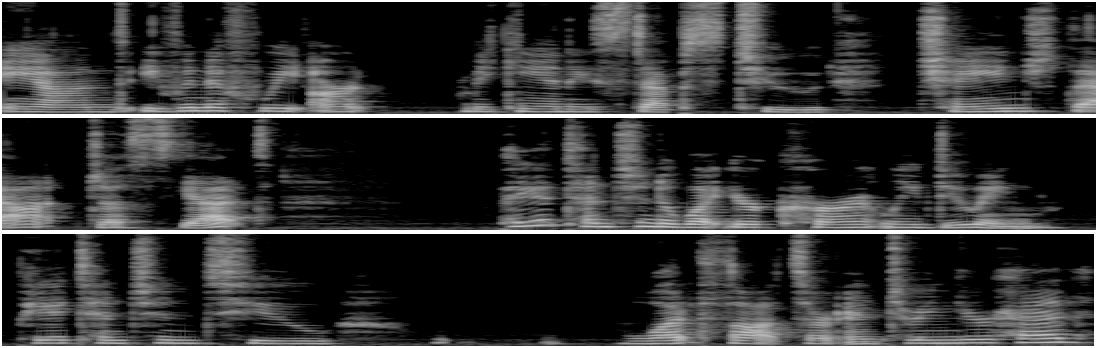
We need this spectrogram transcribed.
And even if we aren't making any steps to change that just yet, pay attention to what you're currently doing. Pay attention to what thoughts are entering your head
